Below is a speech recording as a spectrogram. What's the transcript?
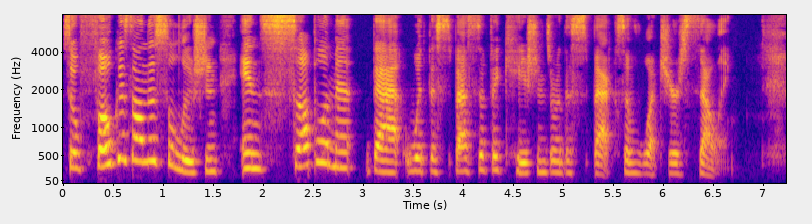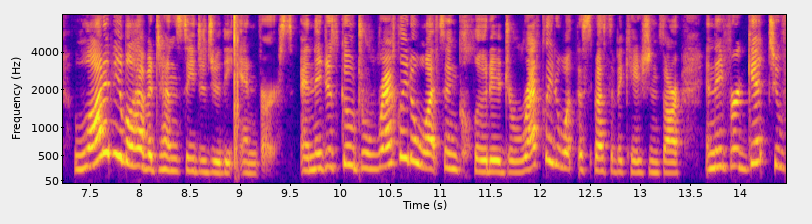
So focus on the solution and supplement that with the specifications or the specs of what you're selling. A lot of people have a tendency to do the inverse and they just go directly to what's included, directly to what the specifications are, and they forget to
